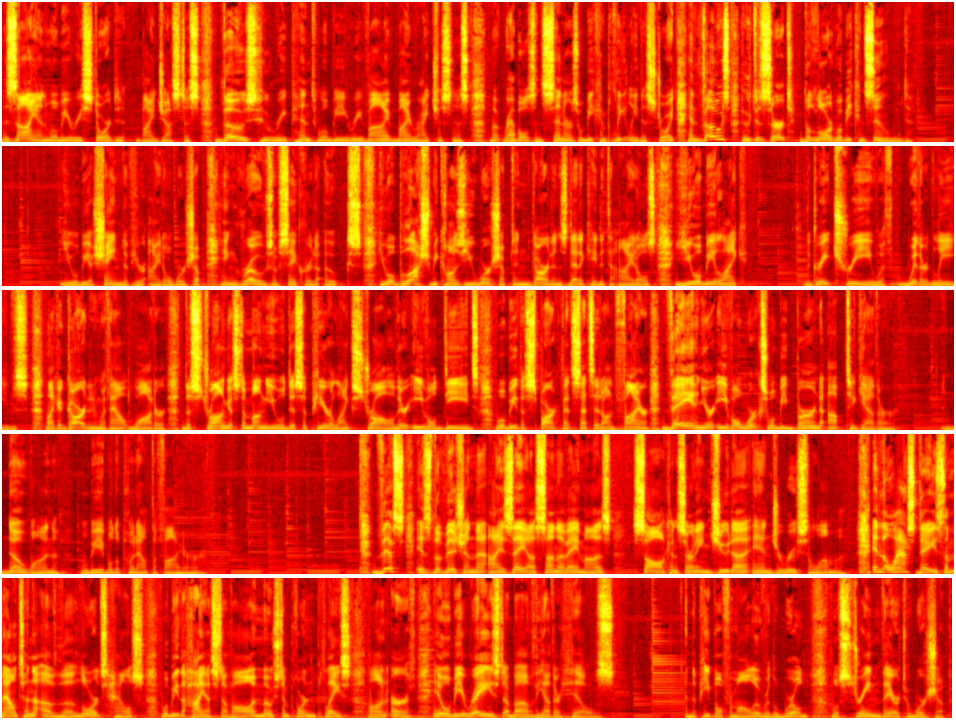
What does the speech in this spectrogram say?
Zion will be restored by justice. Those who repent will be revived by righteousness, but rebels and sinners will be completely destroyed, and those who desert the Lord will be consumed. You will be ashamed of your idol worship in groves of sacred oaks. You will blush because you worshiped in gardens dedicated to idols. You will be like the great tree with withered leaves, like a garden without water. The strongest among you will disappear like straw. Their evil deeds will be the spark that sets it on fire. They and your evil works will be burned up together, and no one will be able to put out the fire. This is the vision that Isaiah, son of Amoz, saw concerning Judah and Jerusalem. In the last days, the mountain of the Lord's house will be the highest of all and most important place on earth. It will be raised above the other hills. And the people from all over the world will stream there to worship.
